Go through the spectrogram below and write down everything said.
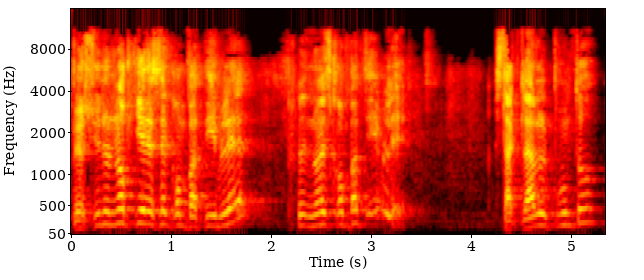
Pero si uno no quiere ser compatible, pues no es compatible. ¿Está claro el punto?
